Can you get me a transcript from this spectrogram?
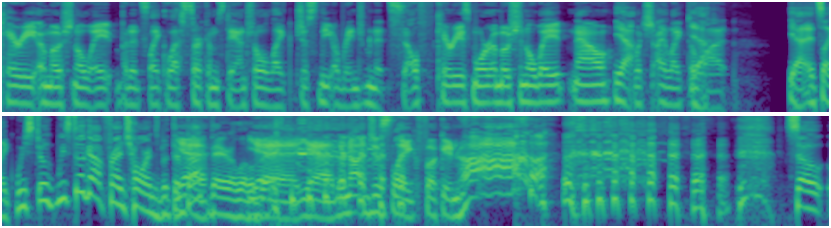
carry emotional weight, but it's like less circumstantial. Like just the arrangement itself carries more emotional weight now. Yeah. which I liked a Yeah. lot. Yeah, it's like we still we still got French horns, but they're yeah, back there a little bit. yeah, yeah. They're not just like fucking. Ah! So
